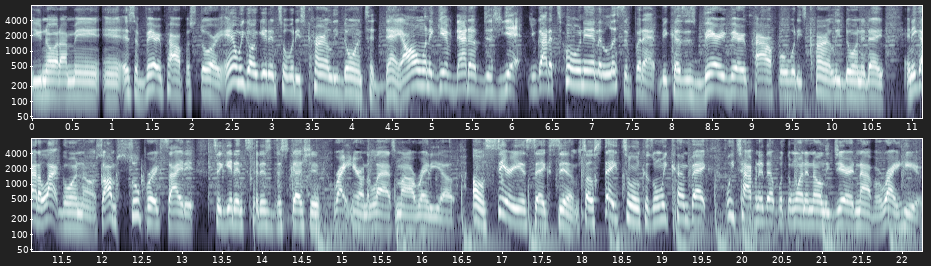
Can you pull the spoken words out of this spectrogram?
You know what I mean? And it's a very powerful story. And we're going to get into what he's currently doing today. I don't want to give that up just yet. You got to tune in and listen for that because it's very, very powerful what he's currently doing today. And he got a lot going on. So I'm super excited to get into this discussion right here on the Last Mile Radio on Sirius XM. So stay tuned because when we come back, we chopping it up with the one and only Jared Nava right here.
